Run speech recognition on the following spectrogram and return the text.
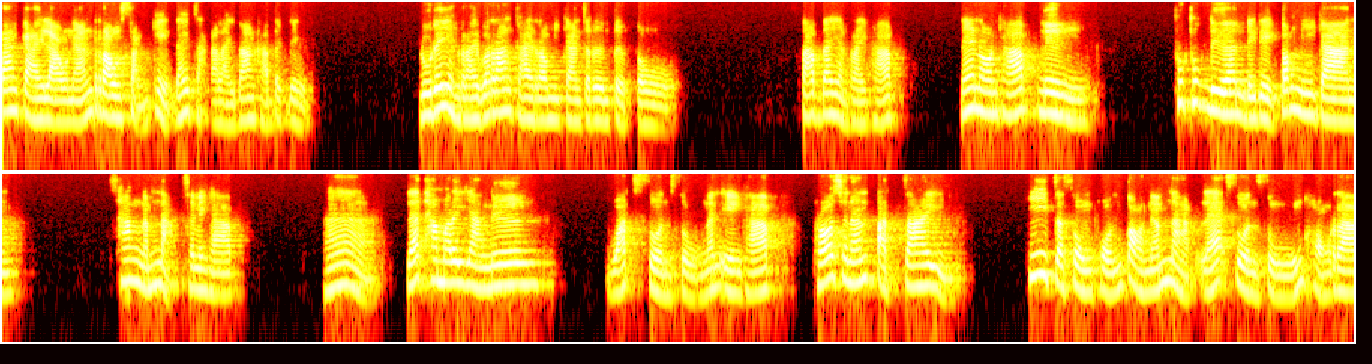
ร่างกายเรานั้น เราสังเกตได้จากอะไรบ้างครับเด็กๆรู้ได้อย่างไรว่าร่างกายเรามีการเจริญเติบโตทราบได้อย่างไรครับ แน่นอนครับหนึ่งทุกๆเดือนเด็ก ๆ ต้องมีการชั่งน้ำหนักใช่ไหมครับอ่าและทำอะไรอย่างหนึ่งวัดส่วนสูงนั่นเองครับ เพราะฉะนั้นปัจจัยที่จะส่งผลต่อน้ำหนักและส่วนสูงของเรา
